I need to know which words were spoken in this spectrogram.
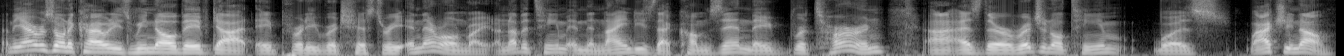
And the Arizona Coyotes, we know they've got a pretty rich history in their own right. Another team in the 90s that comes in, they return uh, as their original team was, well, actually, no.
